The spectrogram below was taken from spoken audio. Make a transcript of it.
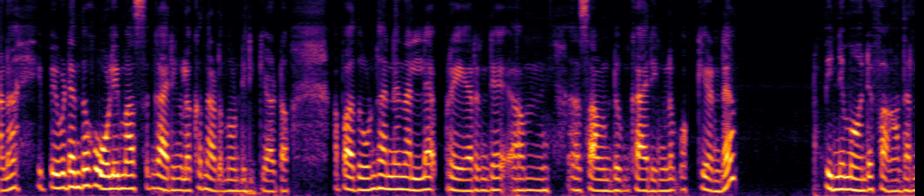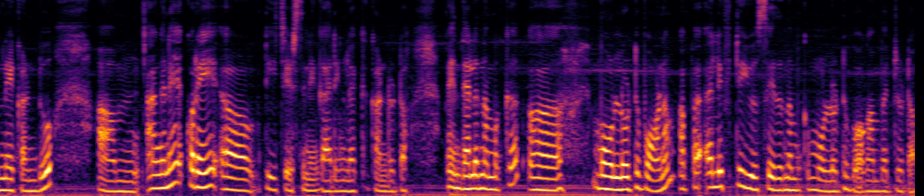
ആണ്. ഇപ്പോൾ ഇവിടെ എന്തോ ഹോളി മാസം കാര്യങ്ങളൊക്കെ നടന്നുകൊണ്ടിരിക്കുക കേട്ടോ. അപ്പോൾ അതുകൊണ്ട് തന്നെ നല്ല പ്രെയറിന്റെ സൗണ്ടും കാര്യങ്ങളും ഒക്കെയുണ്ട്. പിന്നെ മോന്റെ ഫാദറിനെ കണ്ടു. അങ്ങനെ കുറേ ടീച്ചേഴ്സിനെയും കാര്യങ്ങളൊക്കെ കണ്ടു കേട്ടോ അപ്പോൾ എന്തായാലും നമുക്ക് മുകളിലോട്ട് പോകണം അപ്പോൾ ലിഫ്റ്റ് യൂസ് ചെയ്ത് നമുക്ക് മുകളിലോട്ട് പോകാൻ പറ്റും കേട്ടോ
